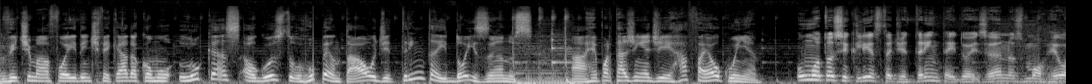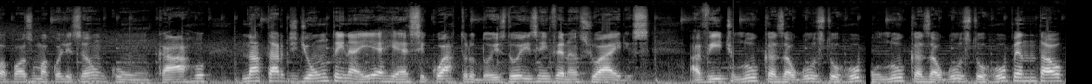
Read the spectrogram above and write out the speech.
Vítima foi identificada como Lucas Augusto Rupental, de 32 anos. A reportagem é de Rafael Cunha. Um motociclista de 32 anos morreu após uma colisão com um carro na tarde de ontem na ERS 422 em Venâncio Aires. A vítima, Lucas Augusto, Rup, Lucas Augusto Rupental,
